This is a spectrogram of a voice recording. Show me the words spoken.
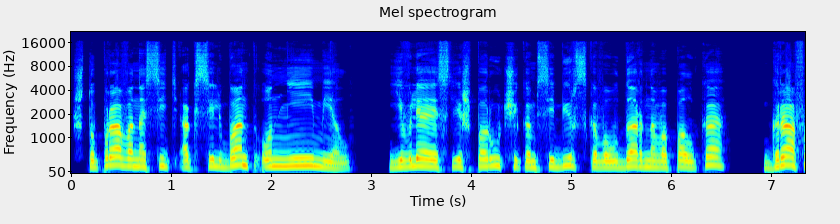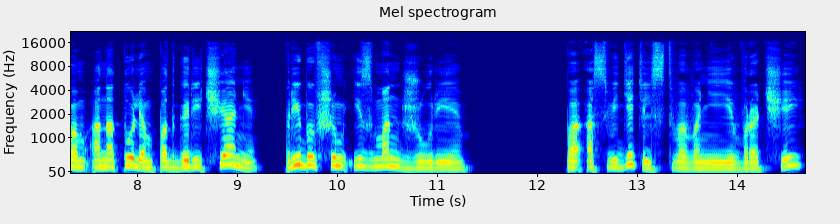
что право носить аксельбант он не имел, являясь лишь поручиком сибирского ударного полка, графом Анатолием Подгорячане, прибывшим из Манчжурии. По освидетельствованию врачей,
